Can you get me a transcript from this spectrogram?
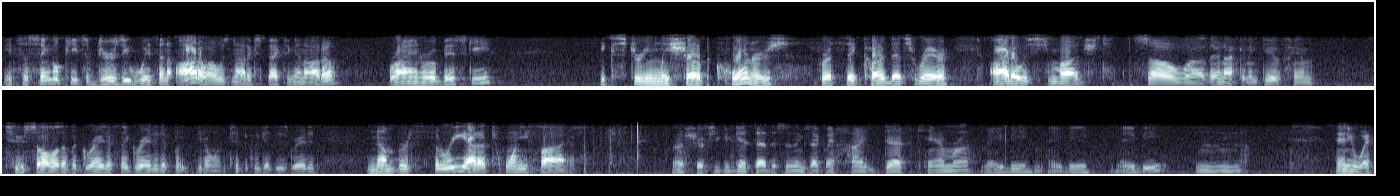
It's a single piece of jersey with an auto. I was not expecting an auto. Brian Robiskie. Extremely sharp corners for a thick card that's rare. Auto is smudged, so uh, they're not going to give him too solid of a grade if they graded it, but you don't typically get these graded. Number 3 out of 25. Not sure if you could get that. This isn't exactly a high def camera. Maybe, maybe, maybe. No. Anyway,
